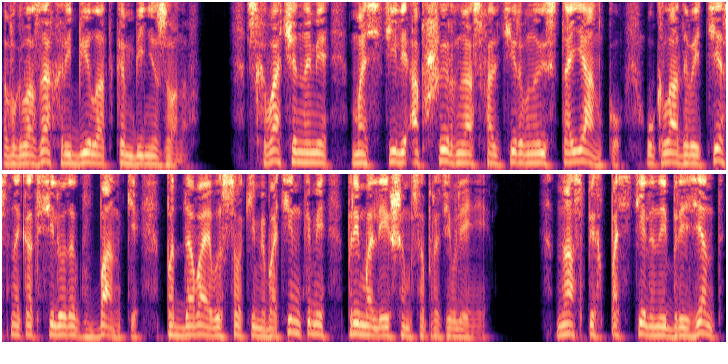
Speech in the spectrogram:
В глазах рябило от комбинезонов. Схваченными мастили обширную асфальтированную стоянку, укладывая тесно, как селедок в банке, поддавая высокими ботинками при малейшем сопротивлении. Наспех постеленный брезент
